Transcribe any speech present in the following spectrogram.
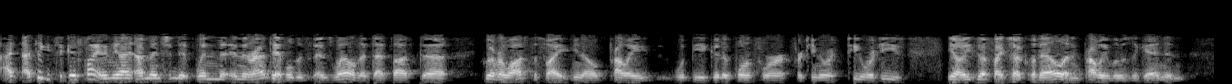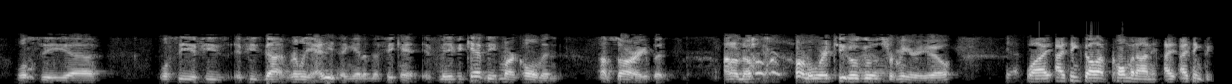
I, I think it's a good fight. I mean, I, I mentioned it when in the roundtable as, as well that I thought uh, whoever lost the fight, you know, probably would be a good opponent for for Tito, Tito Ortiz. You know, he's going to fight Chuck Liddell and probably lose again, and we'll see. uh we'll see if he's if he's got really anything in him. If he can't, if if he can't beat Mark Coleman, I'm sorry, but I don't know. I don't know where Tito goes from here. You know. Yeah. Well, I, I think they'll have Coleman on. I, I think the,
